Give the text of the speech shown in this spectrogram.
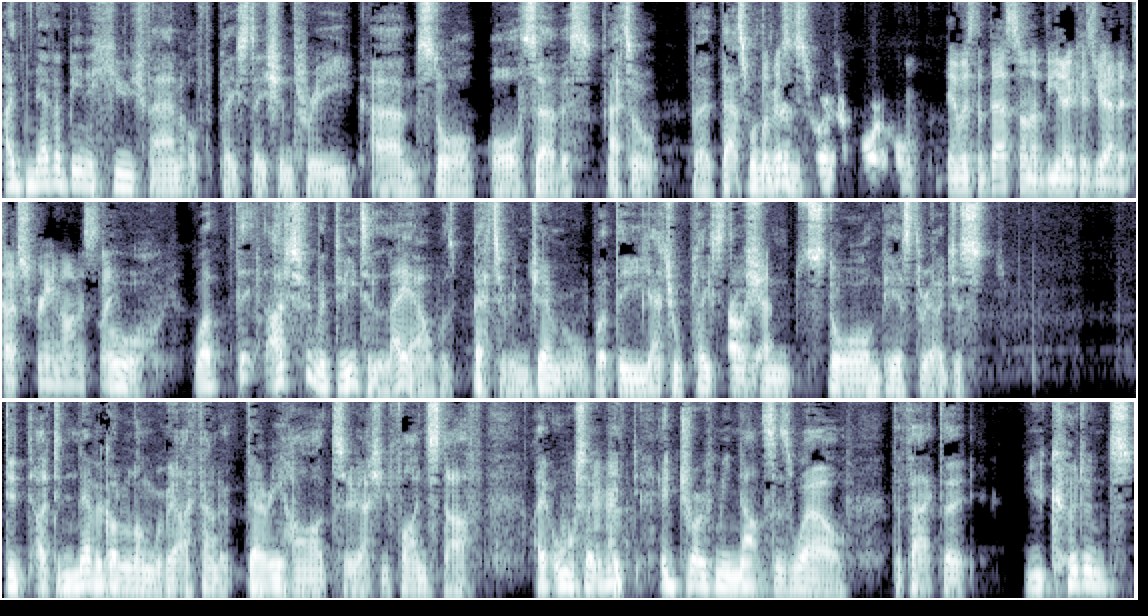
I've never been a huge fan of the PlayStation 3 um, store or service at all. But that's one Well, of the reasons. stores are horrible. It was the best on the Vita because you had a touchscreen, honestly. Oh well, th- I just think the Vita layout was better in general, but the actual PlayStation store on PS3, I just did. I did never got along with it. I found it very hard to actually find stuff. I also it, it drove me nuts as well. The fact that you couldn't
